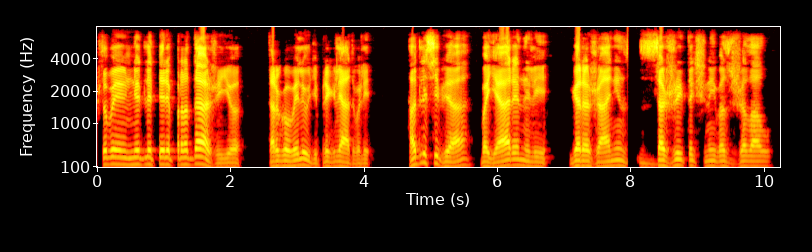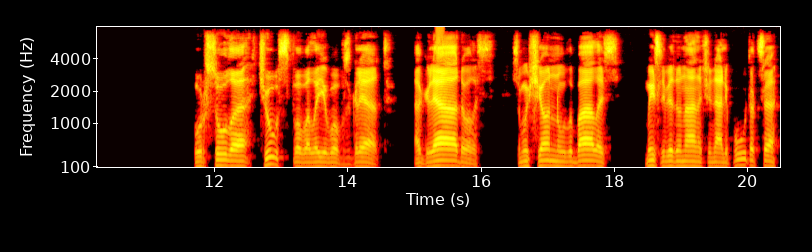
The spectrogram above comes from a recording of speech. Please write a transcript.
чтобы не для перепродажи ее торговые люди приглядывали, а для себя боярин или горожанин зажиточный возжелал. Урсула чувствовала его взгляд, оглядывалась, смущенно улыбалась, мысли ведуна начинали путаться,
